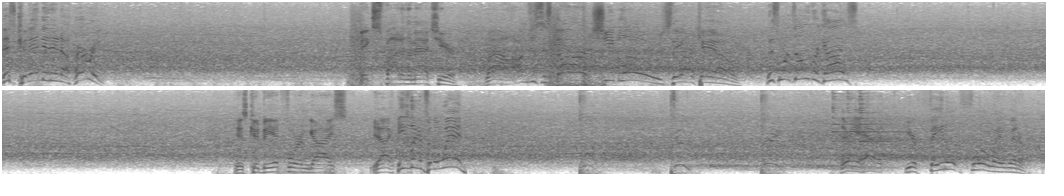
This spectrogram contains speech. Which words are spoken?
This could end it in a hurry. Big spot in the match here. Wow, I'm just a star. She blows the RKO. This one's over, guys. This could be it for him, guys. Yeah, he's looking for the win. There you have it, your fatal four-way winner.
